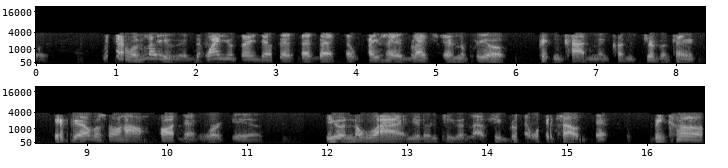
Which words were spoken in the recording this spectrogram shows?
work. Man was lazy. Why you think that that that that, that whites had blacks in the field picking cotton and cutting sugar cane? If you ever saw how hard that work is, you'll know why, and you didn't see see black whites out there because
